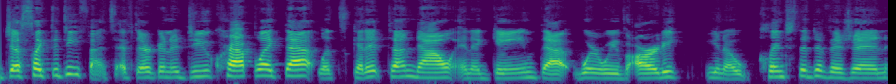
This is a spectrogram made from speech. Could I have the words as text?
just like the defense, if they're going to do crap like that, let's get it done now in a game that where we've already, you know, clinched the division.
